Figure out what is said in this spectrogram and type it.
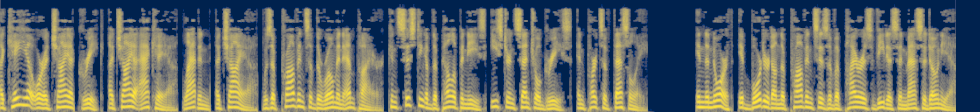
Achaia or Achaia Greek, Achaia Achaia, Latin, Achaia, was a province of the Roman Empire, consisting of the Peloponnese, eastern central Greece, and parts of Thessaly. In the north, it bordered on the provinces of Epirus Vetus and Macedonia.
